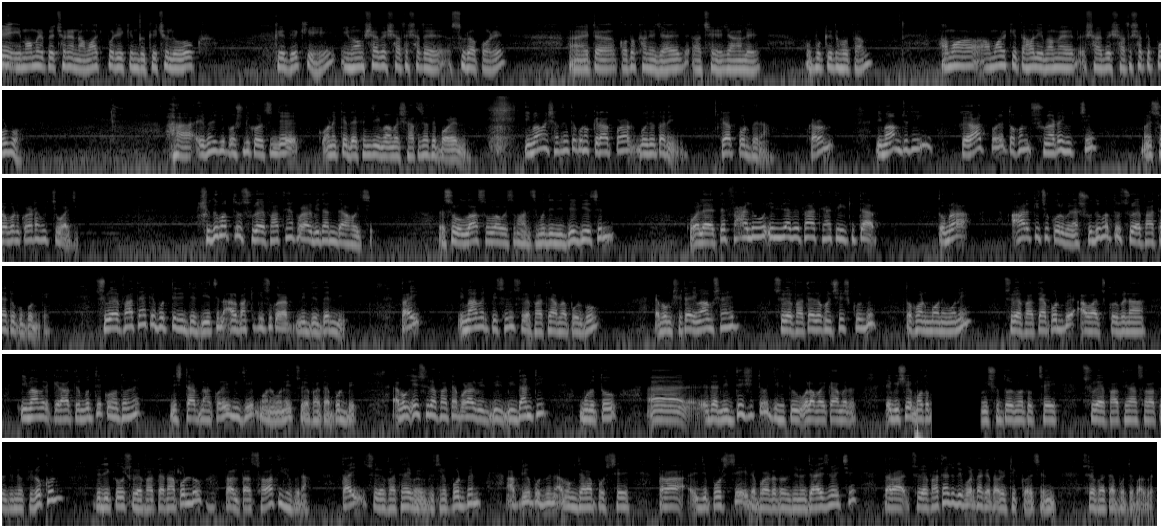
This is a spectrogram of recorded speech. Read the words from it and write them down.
মসজিদে ইমামের পেছনে নামাজ পড়ি, কিন্তু কিছু লোককে দেখি ইমাম সাহেবের সাথে সাথে সুরা পড়ে। এটা কতখানি জায়েজ আছে জানালে উপকৃত হতাম। আমার আমার কি তাহলে ইমামের সাহেবের সাথে সাথে পড়ব? হ্যাঁ এ ভাই যে প্রশ্নটি করেছেন যে অনেকে দেখেন যে ইমামের সাথে সাথে পড়েন, ইমামের সাথে সাথে কোনো কেরাত পড়ার বৈধতা নেই, কেরাত পড়বে না। কারণ ইমাম যদি কেরাত পড়ে, তখন শোনাটাই হচ্ছে মানে শ্রবণ করাটা হচ্ছে ওয়াজিব। শুধুমাত্র সুরায় ফাতেহা পড়ার বিধান দেওয়া হয়েছে। রসুল্লাহ সাল্লাহ ইসলাম হাদিসের মধ্যে নির্দেশ দিয়েছেন বেফাতেহাতিল কিতাব। তোমরা আর কিছু করবে না, শুধুমাত্র সুরায় ফাতেহাটুকু পড়বে। সুরায় ফাতেহাকে পড়তে নির্দেশ দিয়েছেন, আর বাকি কিছু করার নির্দেশ দেননি। তাই ইমামের পিছনে সুরায় ফাতেহা আমরা পড়ব এবং সেটা ইমাম সাহেব সুরায় ফাতেহা যখন শেষ করবে, তখন মনে মনে সুরায় ফাতেহা পড়বে, আওয়াজ করবে না। ইমামের কেরাতের মধ্যে কোনো ধরনের ডিস্টার্ব না করে নিজে মনে মনে সুরা ফাতেহা পড়বে। এবং এই সুরা ফাতেহা পড়ার বিধানটি মূলত এটা নির্দেশিত যেহেতু ওলামাই কালামের এ বিষয়ে মত, বিশুদ্ধ অভিমত হচ্ছে সুরায় ফাতেহা সলাতের জন্য একটি রক্ষণ। যদি কেউ সুরায় ফাতেহা না পড়ল, তাহলে তার সলাতই হবে না। তাই সুরে ফাতেহা ইমামের পিছনে পড়বেন, আপনিও পড়বেন এবং যারা পড়ছে, তারা এই যে পড়ছে, এটা পড়াটা তাদের জন্য জায়জ রয়েছে। তারা সুরে ফাতেহা যদি পড়ে থাকে তাহলে ঠিক করেছেন, সুরে ফাতেহা পড়তে পারবেন।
